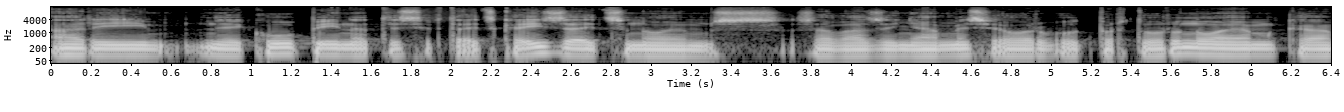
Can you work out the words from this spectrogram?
arī kūpīna tas ir tāds kā izaicinājums savā ziņā. Mēs jau varbūt par to runājam, ka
